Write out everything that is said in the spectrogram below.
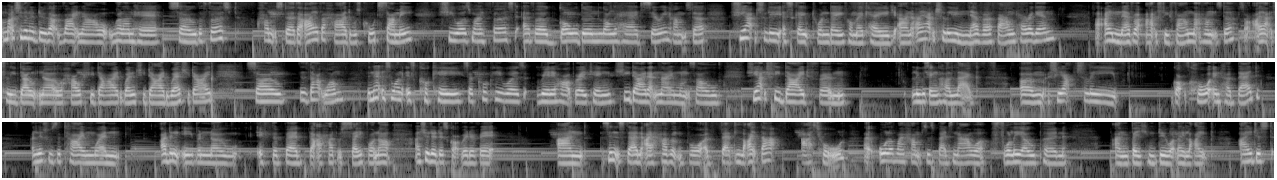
I'm actually going to do that right now while I'm here. So, the first hamster that I ever had was called Sammy. She was my first ever golden long haired Syrian hamster. She actually escaped one day from her cage, and I actually never found her again. I never actually found that hamster, so I actually don't know how she died, when she died, where she died. So there's that one. The next one is Cookie. So Cookie was really heartbreaking. She died at nine months old. She actually died from losing her leg. Um, she actually got caught in her bed, and this was the time when I didn't even know if the bed that I had was safe or not. I should have just got rid of it. And since then, I haven't bought a bed like that at all. Like all of my hamsters' beds now are fully open and they can do what they like. I just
